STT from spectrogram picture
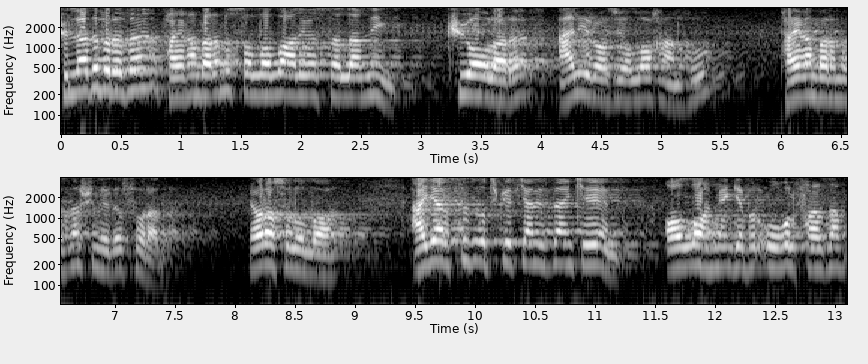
Kunlarda birida payg'ambarimiz sollallohu alayhi vasallamning kuyovlari Ali roziyallohu anhu payg'ambarimizdan shunday deb so'radi. Ya Rasululloh, agar siz o'tib ketganingizdan keyin Alloh menga bir o'g'il farzand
